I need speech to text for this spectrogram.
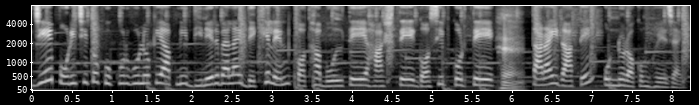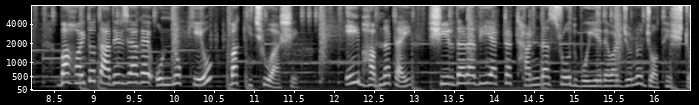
যে পরিচিত কুকুরগুলোকে আপনি দিনের বেলায় দেখেলেন কথা বলতে হাসতে গসিপ করতে হ্যাঁ। তারাই রাতে অন্যরকম হয়ে যায়। বা হয়তো তাদের জায়গায় অন্য কেউ বা কিছু আসে। এই ভাবনাটাই শিরদাঁড়া দিয়ে একটা ঠান্ডা স্রোত বইয়ে দেওয়ার জন্য যথেষ্ট।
